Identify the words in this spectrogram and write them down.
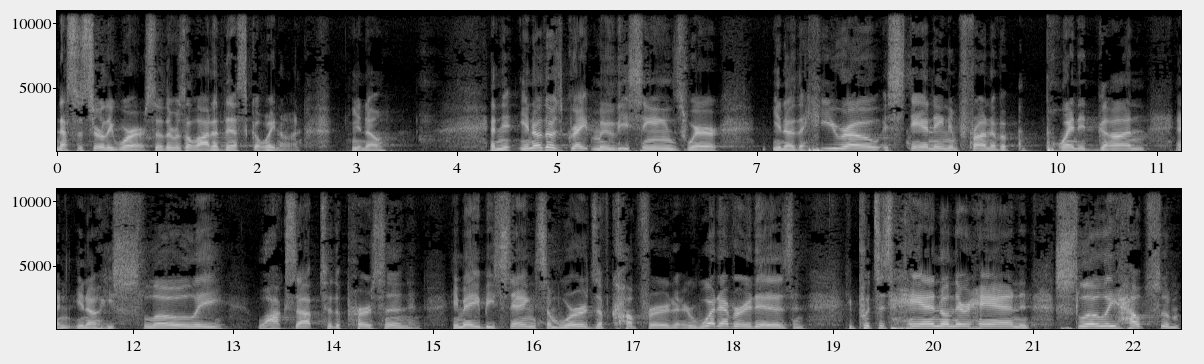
necessarily were. So there was a lot of this going on, you know? And you know those great movie scenes where, you know, the hero is standing in front of a pointed gun and, you know, he slowly walks up to the person and he may be saying some words of comfort or whatever it is. And he puts his hand on their hand and slowly helps them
